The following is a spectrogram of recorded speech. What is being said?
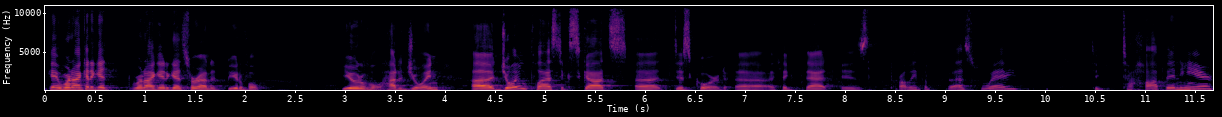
Okay, we're not gonna get, we're not gonna get surrounded. Beautiful. Beautiful. How to join? Uh, join Plastic Scott's uh, Discord. Uh, I think that is probably the best way to, to hop in here.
